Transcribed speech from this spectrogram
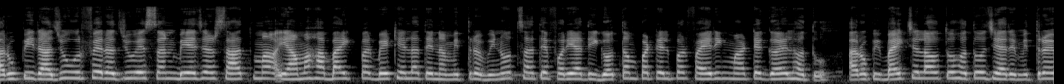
આરોપી રાજુ ઉર્ફે રજુએ સન બે હજાર સાતમાં યામાહા બાઇક પર બેઠેલા તેના મિત્ર વિનોદ સાથે ફરિયાદી ગૌતમ પટેલ પર ફાયરિંગ માટે ગયેલ હતો. આરોપી બાઇક ચલાવતો હતો જ્યારે મિત્રએ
